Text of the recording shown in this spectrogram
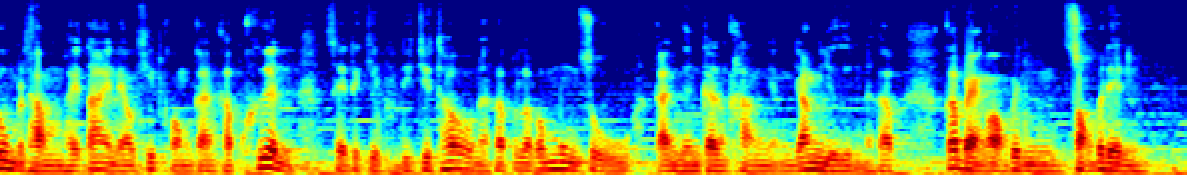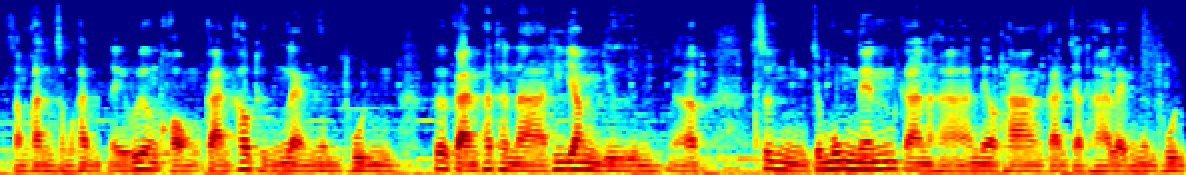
รูปธรรมภายใต้แนวคิดของการขับเคลื่อนเศรษฐกิจดิจิทัลนะครับแล้วก็มุ่งสู่การเงินการคลังอย่างยั่งยืนนะครับ ก็แบ่งออกเป็น 2 ประเด็น สำคัญสำคัญในเรื่องของการเข้าถึงแหล่งเงินทุน เพื่อการพัฒนาที่ยั่งยืนนะครับซึ่งจะมุ่งเน้นการหาแนวทางการจัดหาแหล่งเงินทุน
